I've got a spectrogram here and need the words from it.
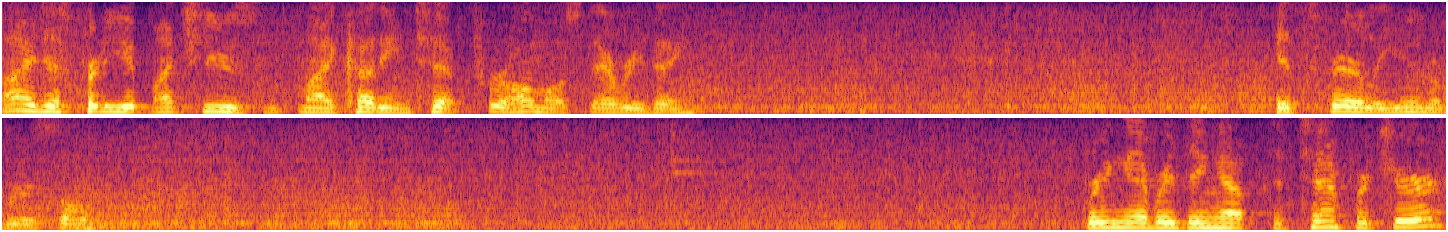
I just pretty much use my cutting tip for almost everything. It's fairly universal. Bring everything up to temperature.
